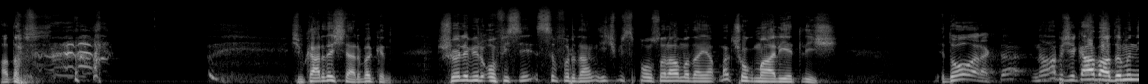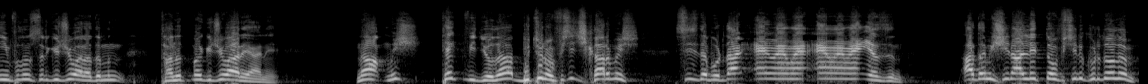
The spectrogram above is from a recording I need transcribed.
Adam... Şimdi kardeşler bakın. Şöyle bir ofisi sıfırdan hiçbir sponsor almadan yapmak çok maliyetli iş. E doğal olarak da ne yapacak abi adamın influencer gücü var adamın tanıtma gücü var yani. Ne yapmış? Tek videoda bütün ofisi çıkarmış. Siz de buradan "Ememe, ememe" yazın. Adam işini halletti ofisini kurdu oğlum.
